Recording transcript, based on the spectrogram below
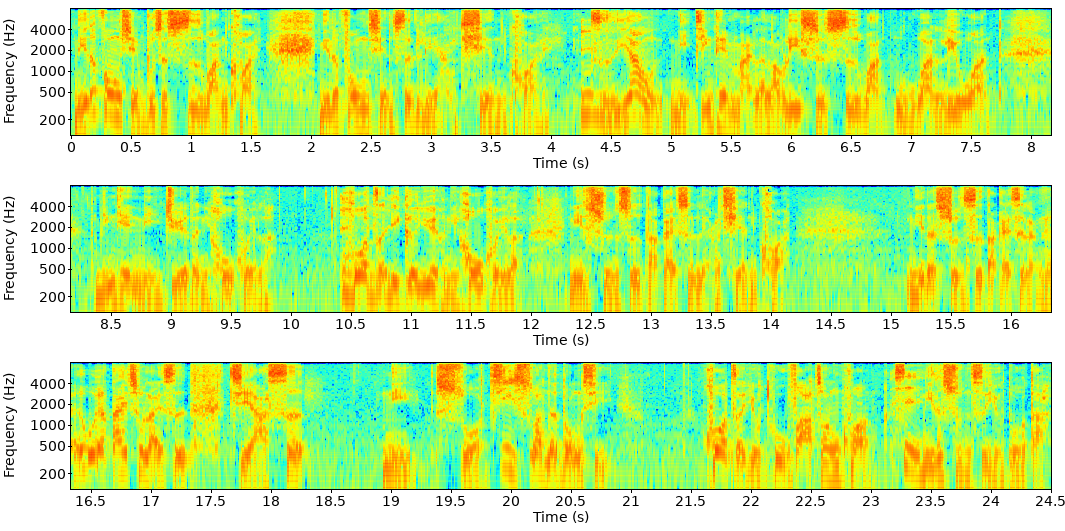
你的风险不是四万块，你的风险是两千块。只要你今天买了劳力士四万、五万、六万，明天你觉得你后悔了。或者一个月你后悔了，你的损失大概是两千块，你的损失大概是两千。而我要带出来是，假设你所计算的东西，或者有突发状况，是你的损失有多大？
